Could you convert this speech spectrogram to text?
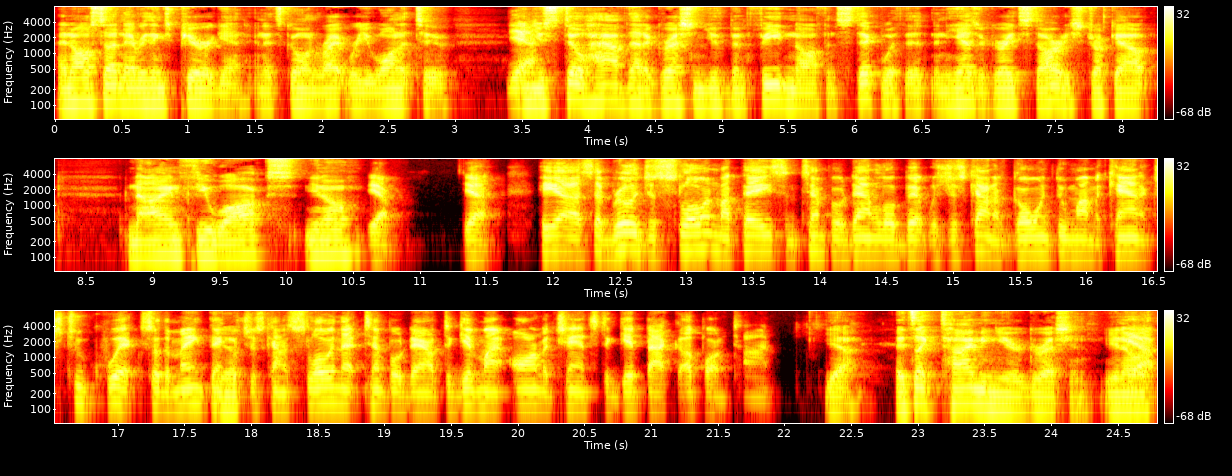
and all of a sudden everything's pure again, and it's going right where you want it to. Yeah. And you still have that aggression you've been feeding off and stick with it. And he has a great start. He struck out nine, few walks, you know. Yeah. Yeah. He uh, said, really just slowing my pace and tempo down a little bit was just kind of going through my mechanics too quick. So the main thing Yep. was just kind of slowing that tempo down to give my arm a chance to get back up on time. Yeah. It's like timing your aggression. You know, Yeah.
